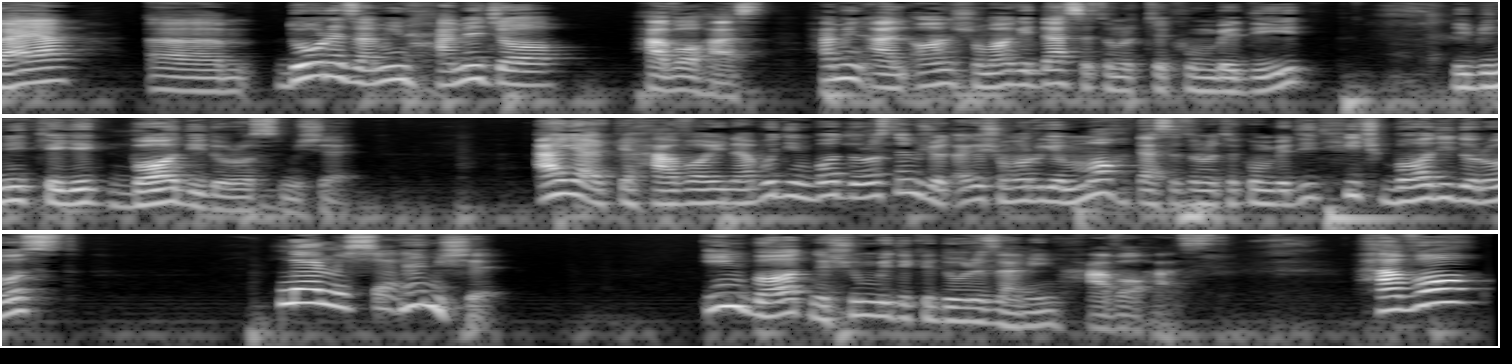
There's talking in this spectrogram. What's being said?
و دور زمین همه جا هوا هست. همین الان شما اگه دستتون رو تکون بدید می‌بینید که یک بادی درست میشه. اگر که هوایی نبود این باد درست نمی‌شد. اگه شما روی ماه دستتون رو تکون بدید هیچ بادی درست نمیشه. نمیشه. این باد نشون میده که دور زمین هوا هست. هوا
